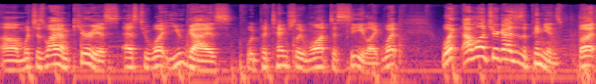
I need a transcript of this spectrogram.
um, which is why I'm curious as to what you guys would potentially want to see. Like, what, what, I want your guys' opinions, but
